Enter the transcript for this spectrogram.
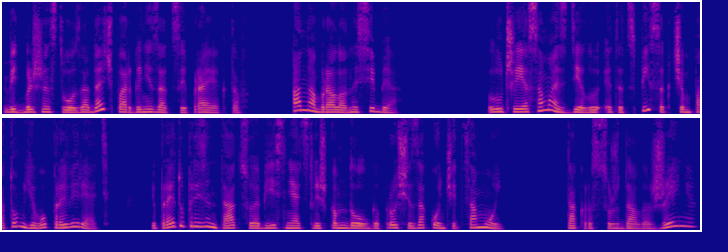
ведь большинство задач по организации проектов она брала на себя. Лучше я сама сделаю этот список, чем потом его проверять. И про эту презентацию объяснять слишком долго, проще закончить самой. Так рассуждала Женя,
